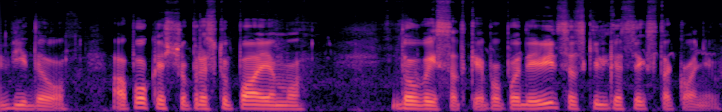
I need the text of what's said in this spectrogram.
відео. А поки що приступаємо до висадки. Подивіться, скільки цих стаканів.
